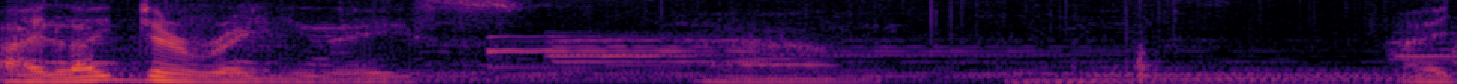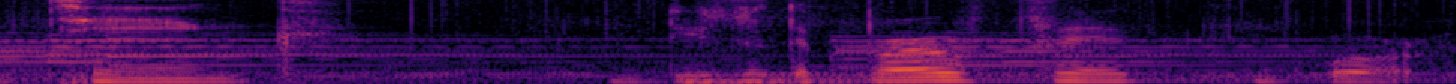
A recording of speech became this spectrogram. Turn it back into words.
I like the rainy days. Um, I think this is the perfect word.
